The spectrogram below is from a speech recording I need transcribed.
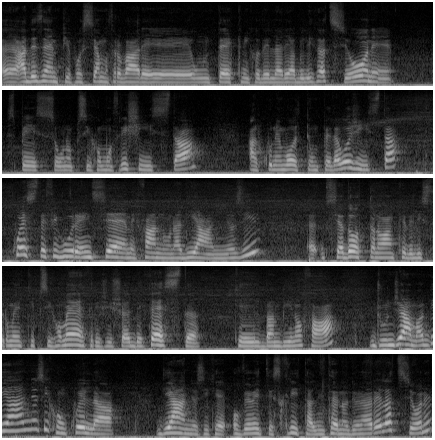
Eh, ad esempio possiamo trovare un tecnico della riabilitazione, spesso uno psicomotricista, alcune volte un pedagogista. Queste figure insieme fanno una diagnosi, eh, si adottano anche degli strumenti psicometrici, cioè dei test che il bambino fa, giungiamo a diagnosi con quella diagnosi che ovviamente è scritta all'interno di una relazione,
